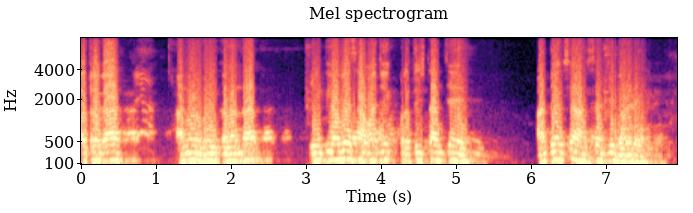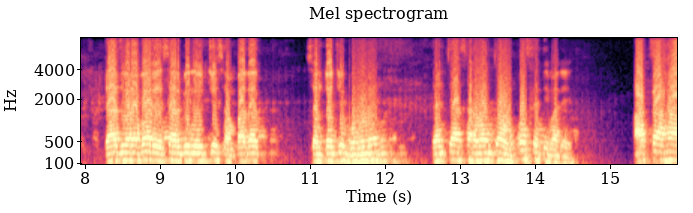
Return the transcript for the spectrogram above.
पत्रकार अनवरभाई कलंदार एकलव्य सामाजिक प्रतिष्ठानचे अध्यक्ष हर्षदजी बर्डे त्याचबरोबर एस आर बी न्यूजचे संपादक संतोषजी बोरुडे यांच्या सर्वांच्या उपस्थितीमध्ये आजचा हा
